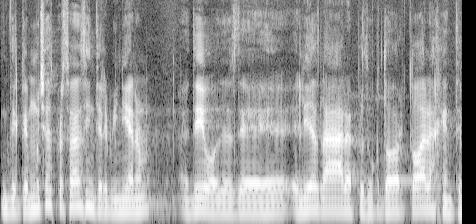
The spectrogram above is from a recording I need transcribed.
de que muchas personas intervinieron, digo, desde Elías Lara, productor, toda la gente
